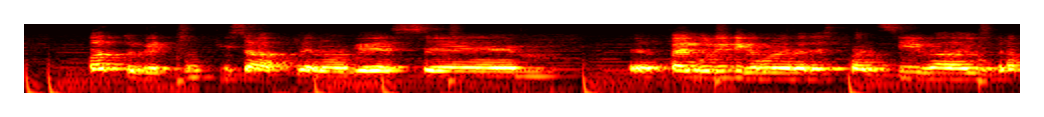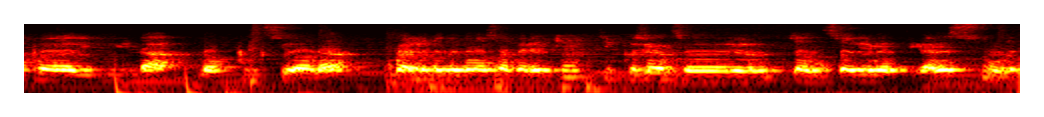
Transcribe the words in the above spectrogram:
il fatto che tutti sappiano che se eh, fai politica monetaria espansiva in trappola della liquidità non funziona, quello lo devono sapere tutti, così non se, non se lo dimentica nessuno.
